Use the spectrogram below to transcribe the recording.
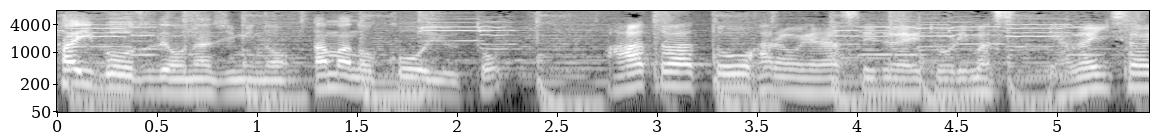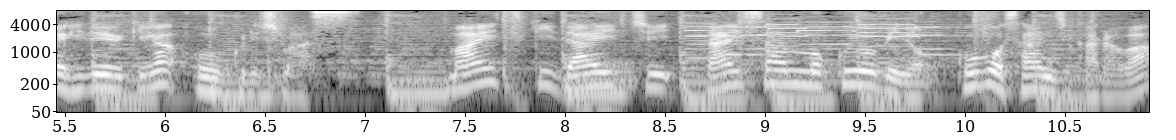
ハイボーズでおなじみの天野幸雄とアートアート大原をやらせていただいております柳沢秀幸がお送りします。毎月第1第3木曜日の午後3時からは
